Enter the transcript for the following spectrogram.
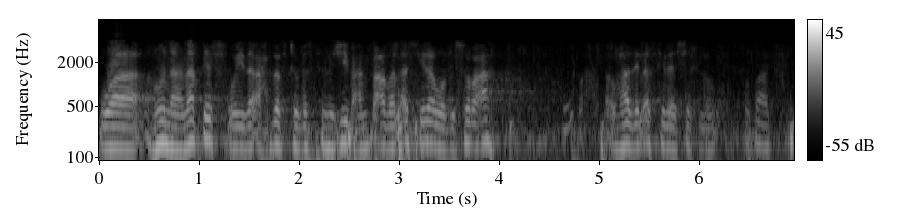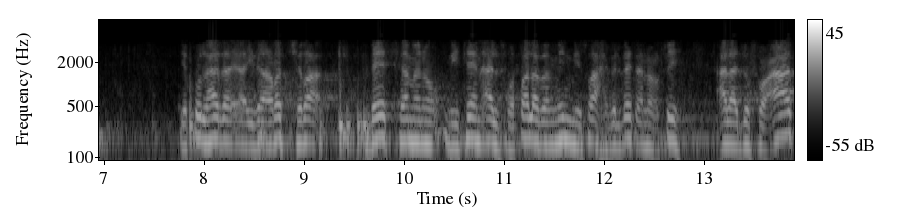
وهنا نقف وإذا أحببت بس نجيب عن بعض الأسئلة وبسرعة. أو هذه الأسئلة يا شيخ لو استطعت. يقول هذا إذا أردت شراء بيت ثمنه 200 ألف وطلب مني صاحب البيت أن أعطيه على دفعات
